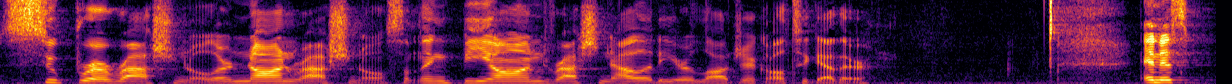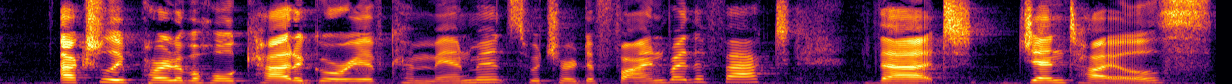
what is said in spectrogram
supra rational or non rational, something beyond rationality or logic altogether. And it's actually part of a whole category of commandments which are defined by the fact that Gentiles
